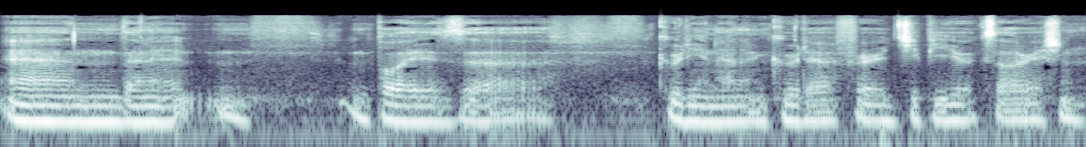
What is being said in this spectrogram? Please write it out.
and then it employs uh, cuDNN and CUDA for GPU acceleration.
